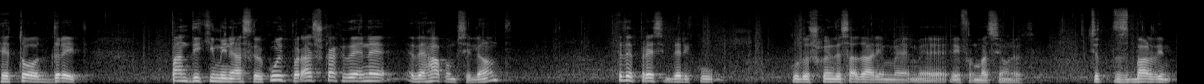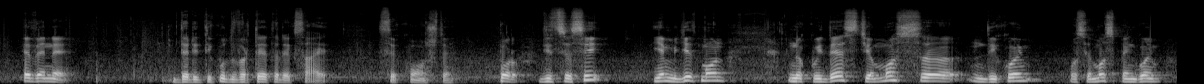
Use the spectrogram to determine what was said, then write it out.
hetohet drejt pa ndikimin e askërkujt për atë shkak dhe ne e hapëm si lëndë Edhe presim deri ku ku do shkojmë dhe sa do arrijmë me, me informacionet. Që të zbardhim edhe ne deri diku të vërtetën e kësaj se ku është. Por gjithsesi jemi gjithmonë në kujdes që mos ndikojmë ose mos pengojmë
